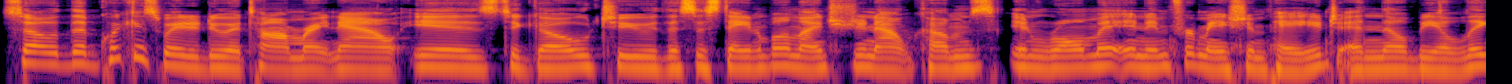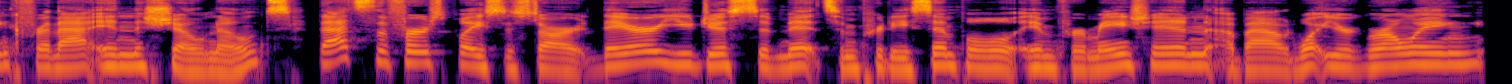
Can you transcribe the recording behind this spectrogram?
So, the quickest way to do it, Tom, right now is to go to the Sustainable Nitrogen Outcomes enrollment and information page, and there'll be a link for that in the show notes. That's the first place to start. There, you just submit some pretty simple information about what you're growing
